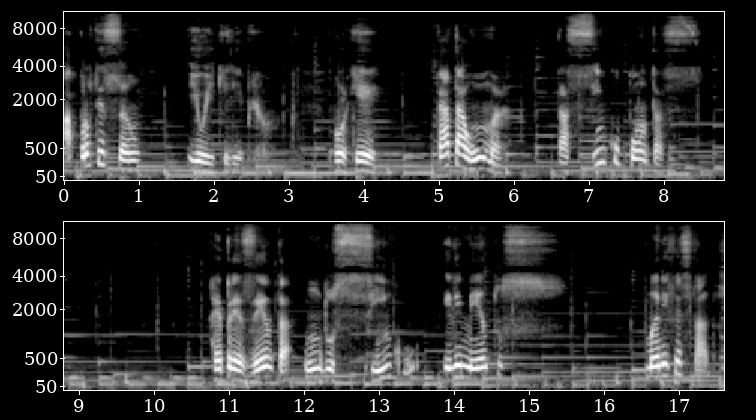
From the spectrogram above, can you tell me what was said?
a proteção e o equilíbrio porque cada uma das cinco pontas representa um dos cinco elementos manifestados:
